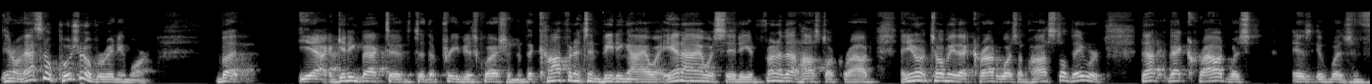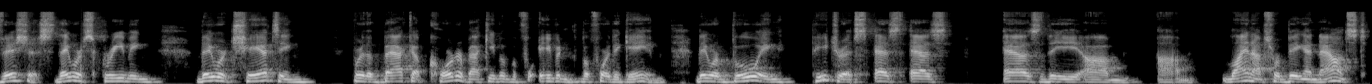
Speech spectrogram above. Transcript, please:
you know that's no pushover anymore. But yeah, getting back to, to the previous question, the confidence in beating Iowa in Iowa City in front of that hostile crowd, and you don't tell me that crowd wasn't hostile. They were that that crowd was is it was vicious. They were screaming, they were chanting for the backup quarterback even before even before the game. They were booing Petras as as as the um, um, lineups were being announced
